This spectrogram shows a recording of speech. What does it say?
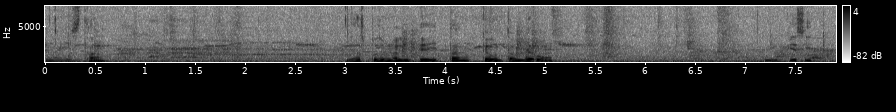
Ahí está. Y después de una limpiadita quedó el tablero limpiecito.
